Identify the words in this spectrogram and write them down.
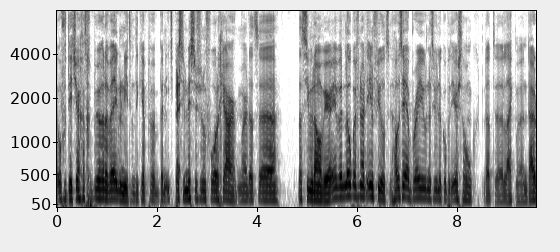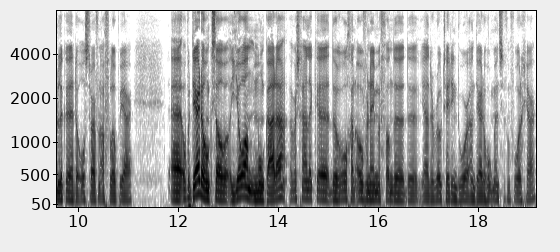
of het dit jaar gaat gebeuren, dat weet ik nog niet. Want ik heb, uh, ben iets pessimistischer dan vorig jaar. Maar dat, uh, dat zien we dan weer. We lopen even naar het infield. Jose Abreu natuurlijk op het eerste honk. Dat lijkt me een duidelijke, de All-Star van afgelopen jaar. op het derde honk zal Johan Moncada waarschijnlijk de rol gaan overnemen van de, de, ja, de rotating door aan derde honkmensen van vorig jaar.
